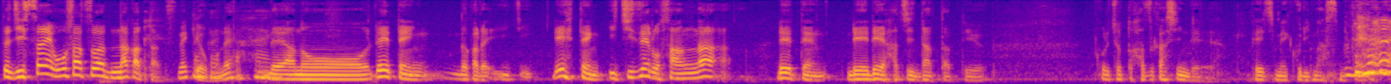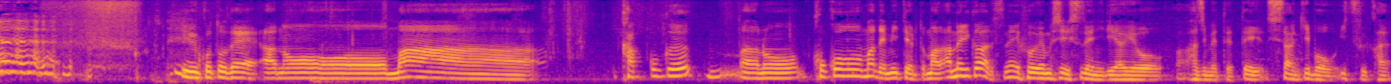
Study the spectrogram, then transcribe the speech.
で実際応札はなかったんですね今日もね、はい、であの 0. だから0.103が0.008になったっていう。これちょっと恥ずかしいんでページめくりますみたいな いうことであのー、まあ各国あのここまで見てると、まあ、アメリカはですね FOMC すでに利上げを始めてて資産規模をいつか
